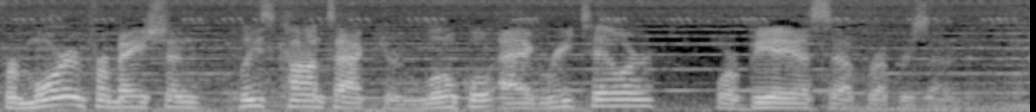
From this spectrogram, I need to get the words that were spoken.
For more information, please contact your local ag retailer or BASF representative.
